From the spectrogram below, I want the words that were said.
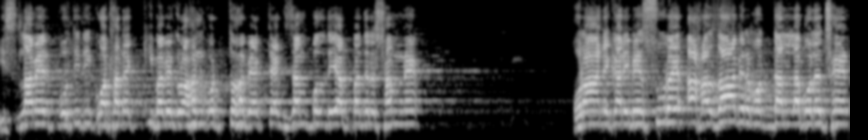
ইসলামের প্রতিটি কথাটা কিভাবে গ্রহণ করতে হবে একটা এক্সাম্পল দিই আপনাদের সামনে কোরআনে কারিমে সূরা আহজাবের মধ্যে আল্লাহ বলেছেন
